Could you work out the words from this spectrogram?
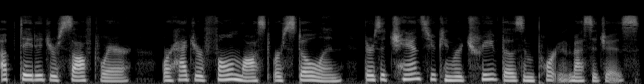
updated your software, or had your phone lost or stolen, there's a chance you can retrieve those important messages.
